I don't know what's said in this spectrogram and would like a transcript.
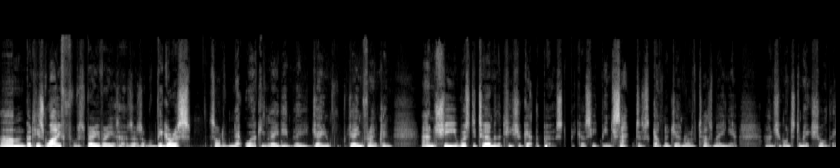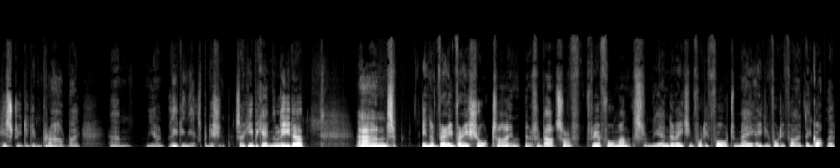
Um, but his wife was very, very uh, sort of vigorous, sort of networking lady, Lady Jane Jane Franklin, and she was determined that he should get the post because he'd been sacked as Governor General of Tasmania, and she wanted to make sure that history did him proud by, um, you know, leading the expedition. So he became the leader, and in a very, very short time, it's about sort of three or four months from the end of 1844 to May 1845, they got the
